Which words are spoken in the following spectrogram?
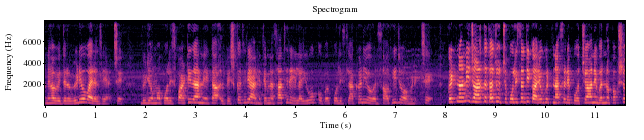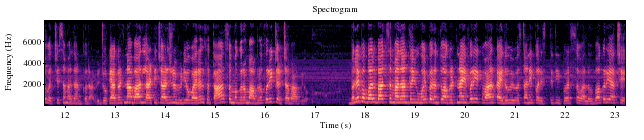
અને હવે તેનો વીડિયો વાયરલ થયા છે. વિડીયોમાં પોલીસ પાટીદાર નેતા અલ્પેશ કથરિયા અને તેમના સાથે રહેલા યુવકો પર પોલીસ લાકડીઓ વરસાવથી જોવા મળે છે. ઘટનાની જાણ થતાં જ ઉચ્ચ પોલીસ અધિકારીઓ ઘટના સ્થળે પહોંચ્યા અને બંને પક્ષો વચ્ચે સમાધાન કરાવ્યું. જોકે આ ઘટના બાદ લાઠીચાર્જનો વીડિયો વાયરલ થતાં સમગ્ર મામલો ફરી ચર્ચામાં આવ્યો. ભલે બબાલ બાદ સમાધાન થયું હોય, પરંતુ આ ઘટનાએ ફરી એકવાર કાયદો વ્યવસ્થાની પરિસ્થિતિ પર સવાલો ઊભા કર્યા છે.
